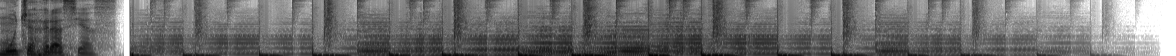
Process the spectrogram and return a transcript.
Muchas gracias.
